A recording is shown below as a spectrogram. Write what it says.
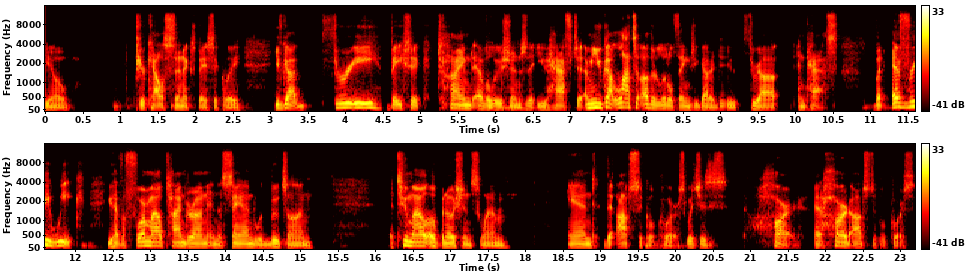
you know pure calisthenics basically you've got three basic timed evolutions that you have to i mean you've got lots of other little things you got to do throughout and pass but every week you have a four mile timed run in the sand with boots on a two mile open ocean swim and the obstacle course, which is hard, a hard obstacle course.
